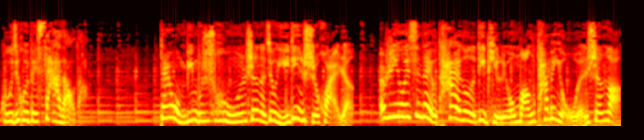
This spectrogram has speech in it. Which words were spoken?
估计会被吓到的。当然，我们并不是说纹身的就一定是坏人，而是因为现在有太多的地痞流氓，他们有纹身了，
